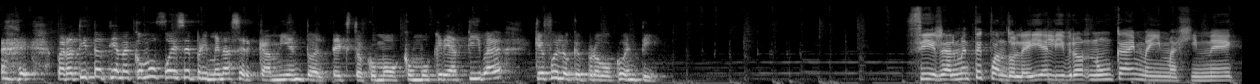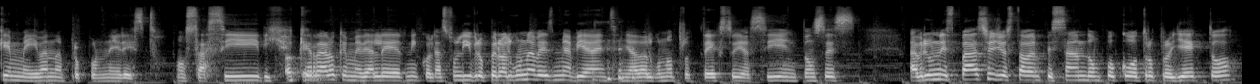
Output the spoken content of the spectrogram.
Para ti, Tatiana, ¿cómo fue ese primer acercamiento al texto? Como, como creativa, ¿qué fue lo que provocó en ti? Sí, realmente cuando leí el libro nunca me imaginé que me iban a proponer esto. O sea, sí dije, qué raro que me dé a leer Nicolás un libro, pero alguna vez me había enseñado algún otro texto y así. Entonces abrí un espacio, yo estaba empezando un poco otro proyecto,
